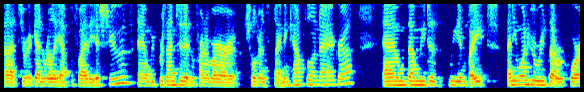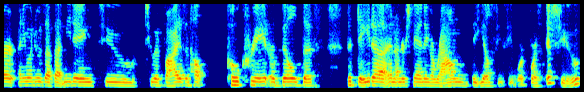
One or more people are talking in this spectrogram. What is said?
uh, to again really amplify the issues. And we presented it in front of our Children's Planning Council in Niagara. And then we just we invite anyone who reads that report, anyone who's at that meeting to to advise and help co-create or build this the data and understanding around the ELCC workforce issue.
